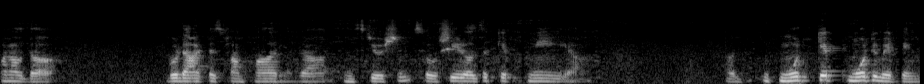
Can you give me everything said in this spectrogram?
one of the good artists from her uh, institution. So she also kept me, uh, uh, mo- kept motivating.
